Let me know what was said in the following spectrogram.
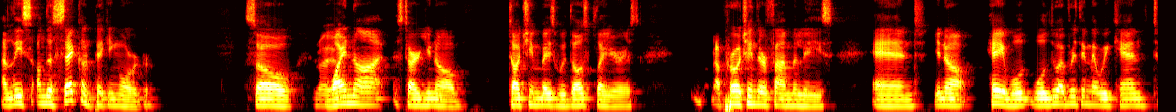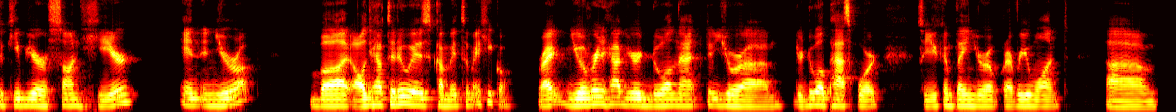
at least on the second picking order. So right. why not start, you know, touching base with those players, approaching their families, and you know, hey, we'll we'll do everything that we can to keep your son here in in Europe, but all you have to do is commit to Mexico, right? You already have your dual nat your um, your dual passport, so you can play in Europe whatever you want. Um,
